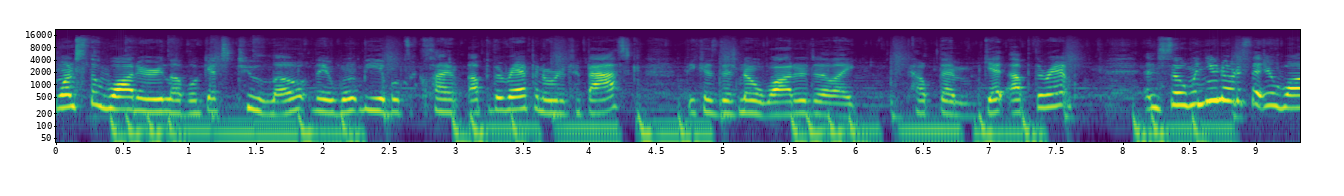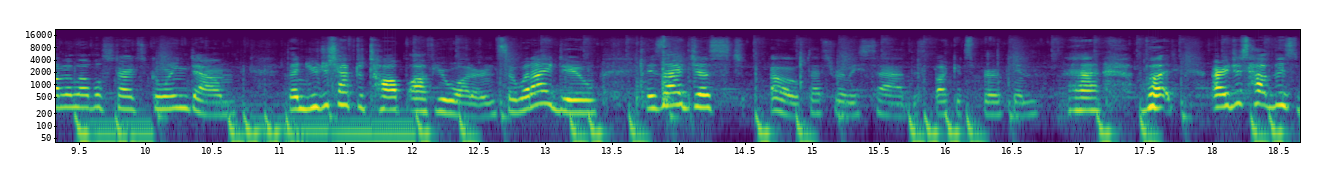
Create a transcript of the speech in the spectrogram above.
once the water level gets too low, they won't be able to climb up the ramp in order to bask because there's no water to like help them get up the ramp. And so when you notice that your water level starts going down, then you just have to top off your water. And so what I do is I just, oh, that's really sad. This bucket's broken. but I just have this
